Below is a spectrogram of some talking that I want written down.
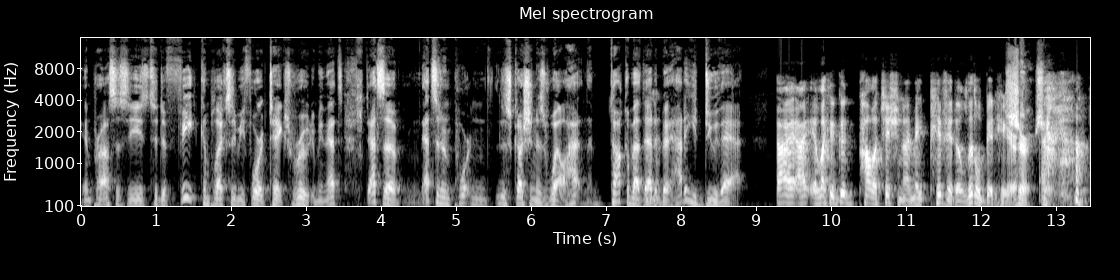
and processes to defeat complexity before it takes root? I mean, that's that's a that's an important discussion as well. How, talk about that a mm-hmm. bit. How do you do that? I, I, like a good politician, I may pivot a little bit here. Sure, sure. but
